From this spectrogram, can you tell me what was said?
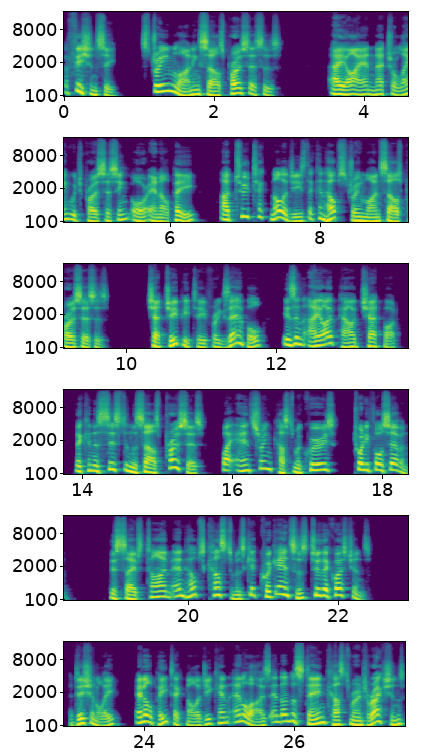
efficiency, streamlining sales processes. AI and natural language processing, or NLP, are two technologies that can help streamline sales processes. ChatGPT, for example, is an AI powered chatbot that can assist in the sales process by answering customer queries 24 7. This saves time and helps customers get quick answers to their questions. Additionally, NLP technology can analyze and understand customer interactions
